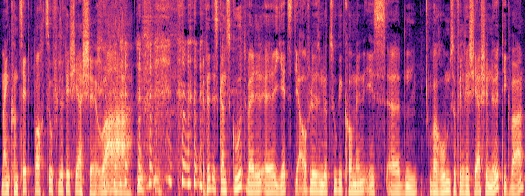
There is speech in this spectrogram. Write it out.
Mein Konzept braucht so viel Recherche. Wow. ich finde es ganz gut, weil äh, jetzt die Auflösung dazugekommen ist, ähm, warum so viel Recherche nötig war.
